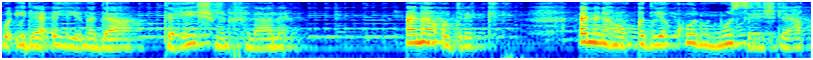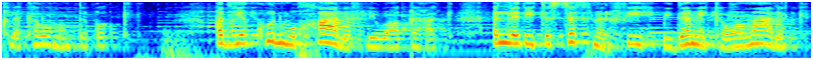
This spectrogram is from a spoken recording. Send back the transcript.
وإلى أي مدى تعيش من خلاله؟ أنا أدرك أنه قد يكون مزعج لعقلك ومنطقك. قد يكون مخالف لواقعك الذي تستثمر فيه بدمك ومالك.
